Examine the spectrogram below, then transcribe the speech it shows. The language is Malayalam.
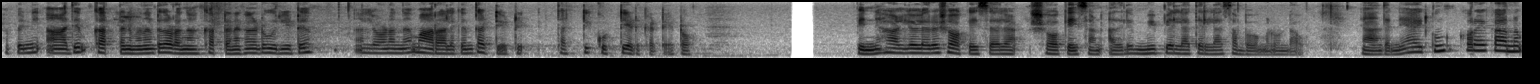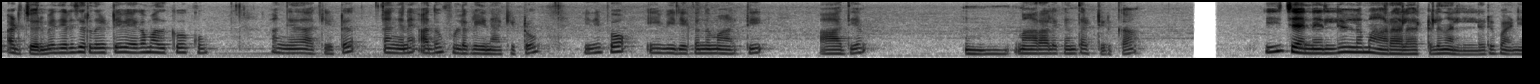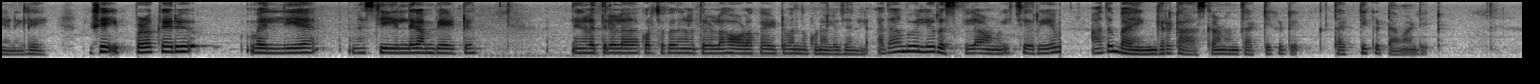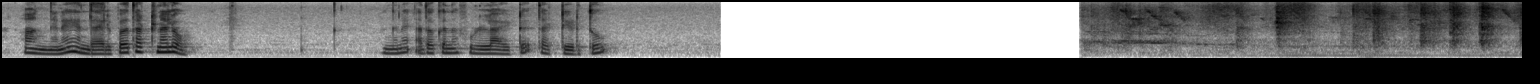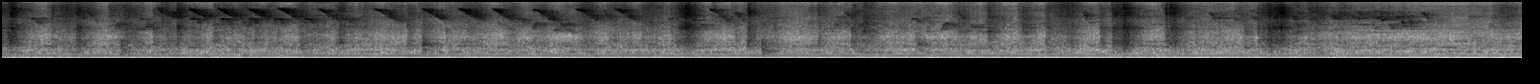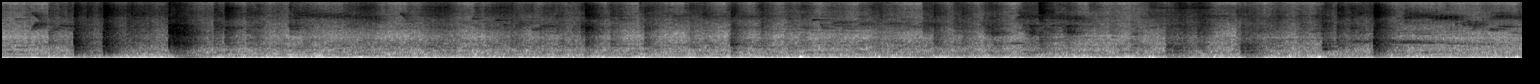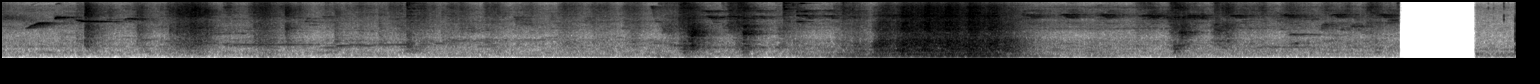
അപ്പോൾ ഇനി ആദ്യം കർട്ടൻ വന്നിട്ട് തുടങ്ങാം. കർട്ടനൊക്കെ അങ്ങോട്ട് ഊരിയിട്ട് നല്ലോണം ഒന്ന് മാറാലൊക്കെ ഒന്ന് തട്ടിയിട്ട് തട്ടി കൊട്ടിയെടുക്കട്ടെ കേട്ടോ. പിന്നെ ഹാളിലുള്ളൊരു ഷോക്കേസ് ഷോക്കേസാണ്. അതിൽ ഉമ്മിപ്പി അല്ലാത്ത എല്ലാ സംഭവങ്ങളും ഉണ്ടാവും. ഞാൻ തന്നെ ആയിരിക്കും കുറേ കാരണം. അടിച്ചു വരുമ്പോൾ എന്തെങ്കിലും ചെറുത് കിട്ടിയ വേഗം അതുക്ക് വെക്കും. അങ്ങനെ ആക്കിയിട്ട് അങ്ങനെ അതും ഫുള്ള് ക്ലീൻ ആക്കിയിട്ടു. ഇനിയിപ്പോൾ ഈ വിരിയൊക്കെ ഒന്ന് മാറ്റി ആദ്യം മാറാലൊക്കെ ഒന്ന് തട്ടിയെടുക്കാം. ഈ ജനലിലുള്ള മാറാലാട്ടൽ നല്ലൊരു പണിയാണ് അല്ലേ പക്ഷേ ഇപ്പോഴൊക്കെ ഒരു വലിയ സ്റ്റീലിന്റെ കമ്പിയായിട്ട് നീളത്തിലുള്ള കുറച്ചൊക്കെ നീളത്തിലുള്ള ഹോളൊക്കെ ആയിട്ട് വന്നിക്കണമല്ലോ ജനൽ അതാകുമ്പോൾ വലിയ റിസ്ക്കിലാവണം. ഈ ചെറിയ അത് ഭയങ്കര ടാസ്ക്കാണ് ഒന്ന് തട്ടി കിട്ടി തട്ടി കിട്ടാൻ വേണ്ടിയിട്ട് അങ്ങനെ എന്തായാലും ഇപ്പോൾ തട്ടണല്ലോ. അങ്ങനെ അതൊക്കെ ഒന്ന് ഫുള്ളായിട്ട് തട്ടിയെടുത്തു.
